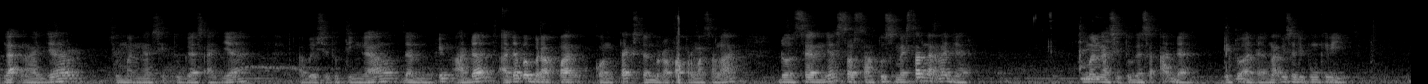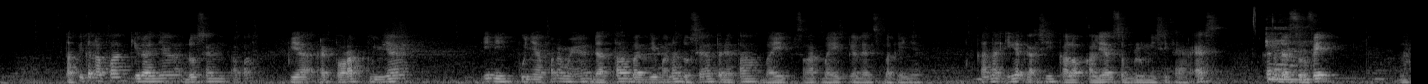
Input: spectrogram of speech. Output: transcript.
Nggak ngajar cuman ngasih tugas aja habis itu tinggal dan mungkin ada ada beberapa konteks dan beberapa permasalahan dosennya satu semester nggak ngajar. Cuma ngasih tugas ada itu ada nggak bisa dipungkiri. Tapi kenapa kiranya dosen apa pihak rektorat punya ini punya apa namanya data bagaimana dosennya ternyata baik sangat baik dan lain sebagainya. Karena ingat gak sih kalau kalian sebelum ngisi KRS kan yeah. ada survei. Nah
